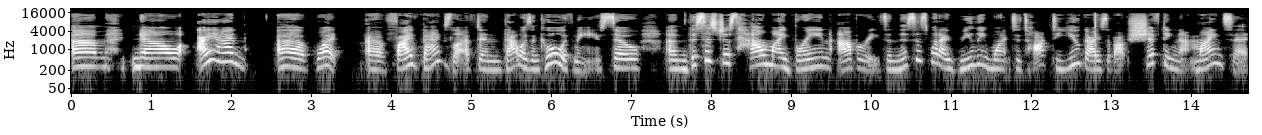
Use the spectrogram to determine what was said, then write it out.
Um, now, I had, uh, what, uh, five bags left and that wasn't cool with me. So um, this is just how my brain operates and this is what I really want to talk to you guys about shifting that mindset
